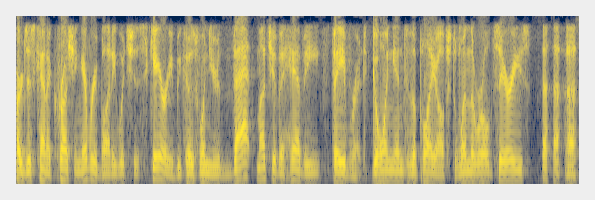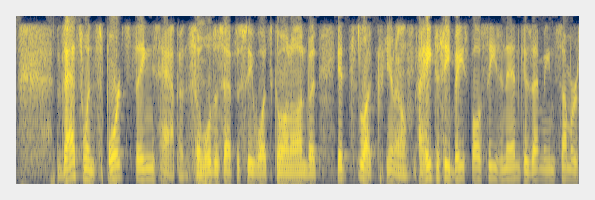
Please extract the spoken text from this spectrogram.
are just kind of crushing everybody, which is scary because when you're that much of a heavy favorite going into the playoffs to win the World Series, that's when sports things happen. So we'll just have to see what's going on. But it's look, you know, I hate to see baseball season end because that means summer's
